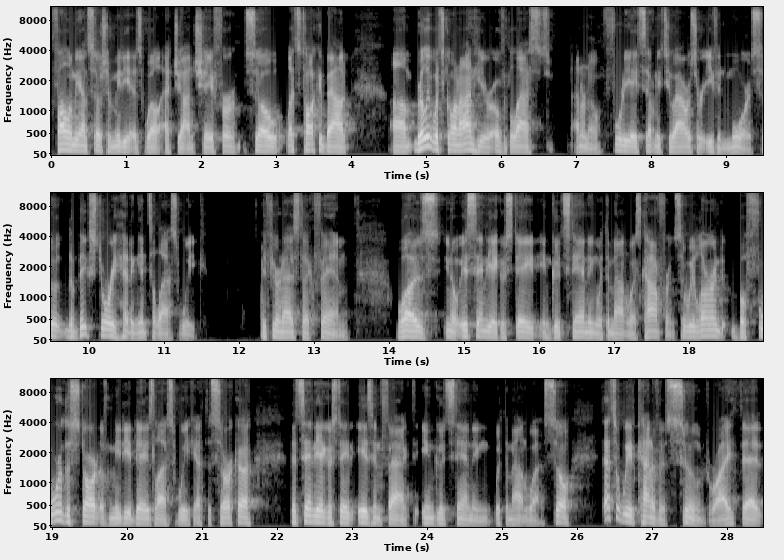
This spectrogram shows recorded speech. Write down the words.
Follow me on social media as well at Jon Schaeffer. So let's talk about um, really what's going on here over the last, I don't know, 48, 72 hours or even more. So the big story heading into last week, if you're an Aztec fan, was, you know, is San Diego State in good standing with the Mountain West Conference? So we learned before the start of media days last week at the Circa that San Diego State is, in fact, in good standing with the Mountain West. So that's what we had kind of assumed, right? That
